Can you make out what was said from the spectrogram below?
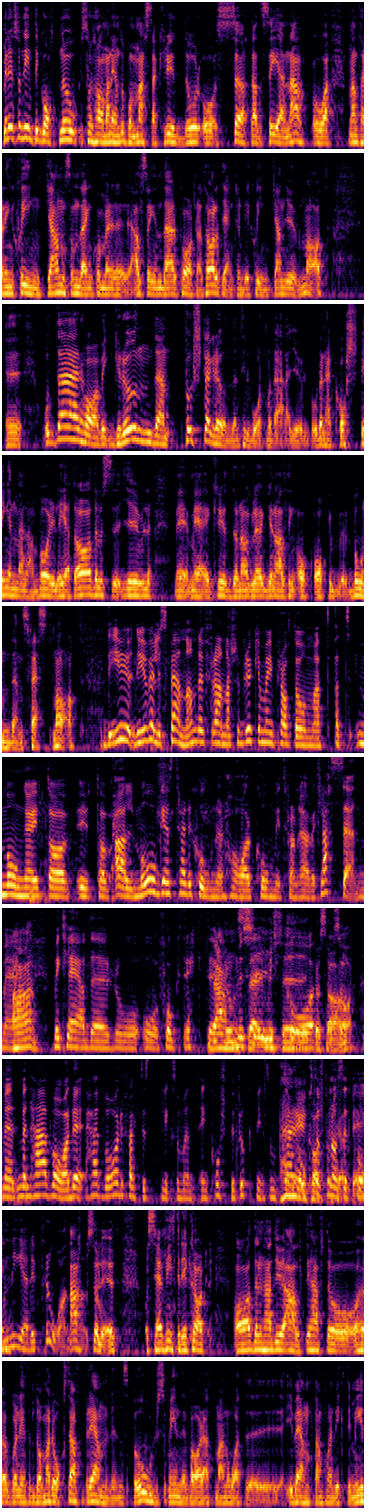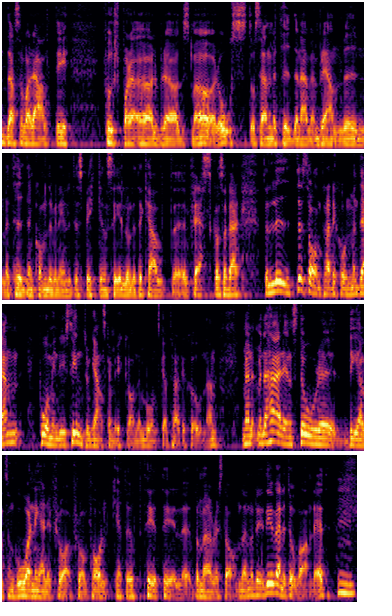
Men eftersom det inte är gott nog så tar man ändå på massa kryddor och sötad senap och man tar in skinkan som den kommer alltså in där på 1800-talet egentligen blir skinkan julmat. Eh, och där har vi grunden, första grunden till vårt moderna julbord. Den här korsningen mellan borgerlighet, adels jul med, med kryddorna och glöggen och allting och, och bondens festmat. Det är ju det är väldigt spännande för annars så brukar man ju prata om att, att många utav, utav allmogens traditioner har kommit från överklassen med, med kläder och, och folkdräkter Danser, och musik, musik och, och, och, så. Men, men här, var det, här var det faktiskt liksom en, en korsbefruktning som också på något sätt kom nerifrån. Absolut. Och sen finns det, det är klart, adeln hade ju alltid haft, och högborgerligheten, de hade också haft brännvinsbord som innebar att man åt, eh, i väntan på en riktig middag så var det alltid först bara öl, bröd, smör, ost och sen med tiden även brännvin. Med tiden kom det väl in lite spickensill och lite kallt eh, fläsk och sådär. Så lite sån tradition, men den påminner i sin tur ganska mycket om den bondska traditionen. Men, men det här är en stor eh, del som går nerifrån från folket upp till, till de övre stånden och det, det är väldigt ovanligt. Mm.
